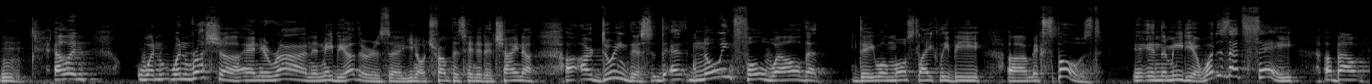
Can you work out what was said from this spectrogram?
Mm. Ellen, when, when Russia and Iran and maybe others, uh, you know, Trump has hinted at China, uh, are doing this, uh, knowing full well that they will most likely be um, exposed in the media. What does that say about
